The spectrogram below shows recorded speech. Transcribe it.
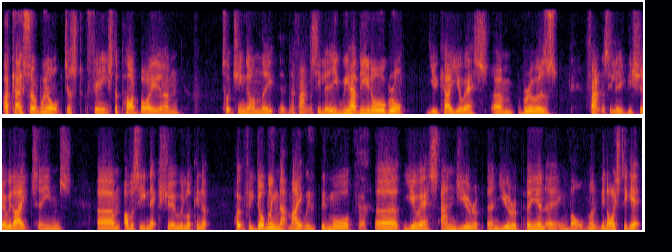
Okay, so we'll just finish the pod by um, touching on the the fantasy league. We had the inaugural UK US um, Brewers fantasy league this year with eight teams. Um, obviously, next year we're looking at hopefully doubling that, mate, with with more Yeah. uh, US and Europe and European uh, involvement. Be nice to get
